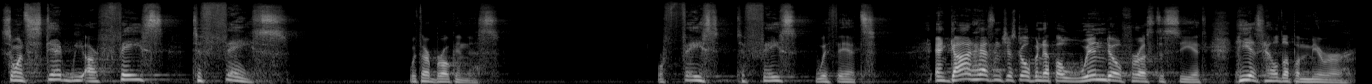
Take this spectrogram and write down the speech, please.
So instead, we are face to face with our brokenness. We're face to face with it. And God hasn't just opened up a window for us to see it, He has held up a mirror.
